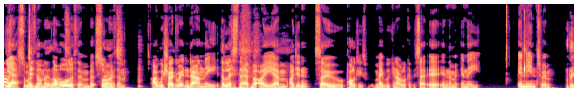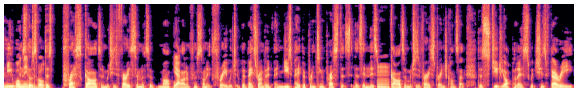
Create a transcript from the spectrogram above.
Oh, yeah, some of them, know not all of them, but some Right. of them. I wish I'd written down the, the list there, but I um I didn't. So apologies. Maybe we can have a look at the set uh, in the in the in the interim. The new ones, the there's, there's Press Garden, which is very similar to Marble Yeah. Garden from Sonic Three, which but based around a, a newspaper printing press that's that's in this Mm. garden, which is a very strange concept. There's Studiopolis, which is very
